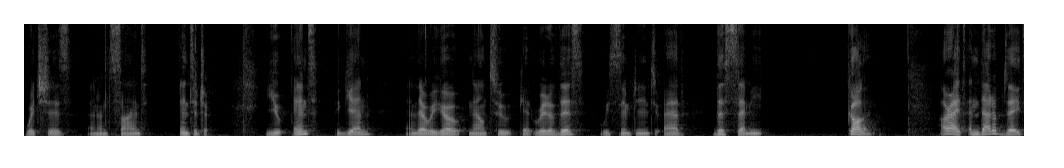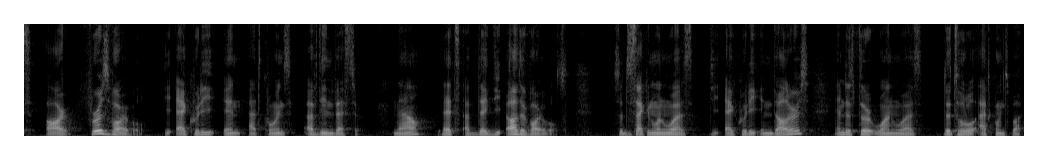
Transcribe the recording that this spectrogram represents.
which is an unsigned integer. You int again, and there we go. Now to get rid of this, we simply need to add the semicolon. All right, and that updates our first variable, the equity in altcoins of the investor. Now, let's update the other variables. So the second one was the equity in dollars, and the third one was the total altcoins bought.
